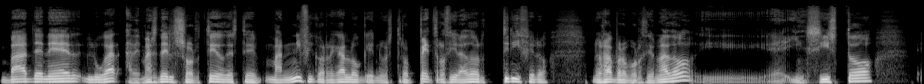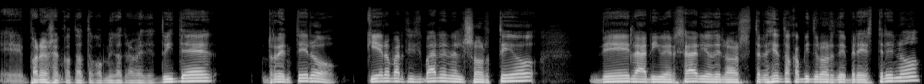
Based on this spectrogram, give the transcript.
va a tener lugar, además del sorteo de este magnífico regalo que nuestro patrocinador Trífero nos ha proporcionado. Eh, insisto, eh, poneros en contacto conmigo a través de Twitter. Rentero, quiero participar en el sorteo del aniversario de los 300 capítulos de preestreno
